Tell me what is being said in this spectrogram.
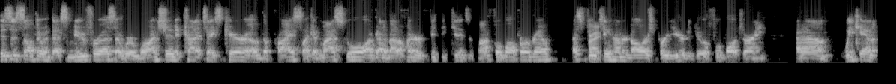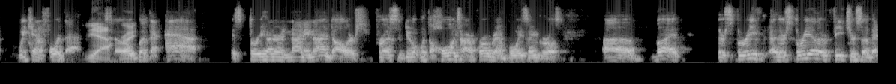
This is something that's new for us that we're launching. It kind of takes care of the price. Like at my school, I've got about 150 kids in my football program. That's $1,500 per year to do a football journey. Um, we can't we can't afford that. Yeah, So, right. But the app is $399 for us to do it with the whole entire program, boys and girls. Uh, but there's three uh, there's three other features of the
